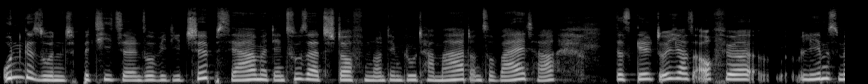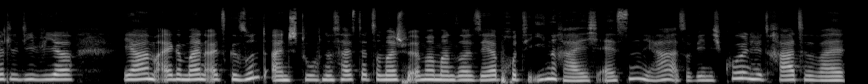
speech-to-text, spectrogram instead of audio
ungesund betiteln, so wie die Chips, ja, mit den Zusatzstoffen und dem Glutamat und so weiter. Das gilt durchaus auch für Lebensmittel, die wir ja im Allgemeinen als gesund einstufen. Das heißt ja zum Beispiel immer, man soll sehr proteinreich essen, ja, also wenig Kohlenhydrate, weil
